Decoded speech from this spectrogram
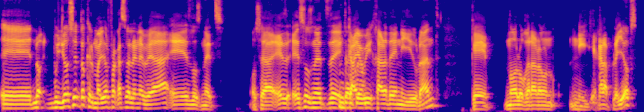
Eh, no, yo siento que el mayor fracaso de la NBA es los Nets. O sea, esos Nets de, Kyrie, Harden y Durant que no lograron ni llegar a playoffs.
